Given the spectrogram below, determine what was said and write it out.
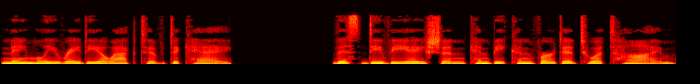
namely radioactive decay. This deviation can be converted to a time,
